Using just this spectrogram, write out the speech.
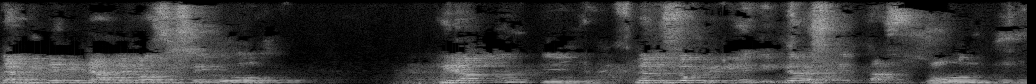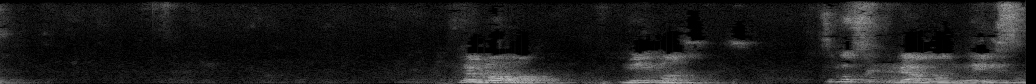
da fidelidade do nosso Senhor virá muito pelo sofrimento e pelas tentações. Meu irmão, minha irmã, se você tiver alguma doença,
